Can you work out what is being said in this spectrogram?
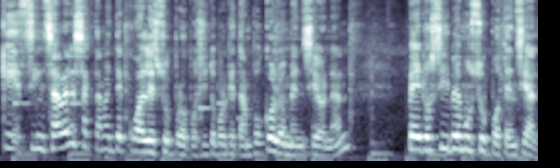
que sin saber exactamente cuál es su propósito, porque tampoco lo mencionan, pero sí vemos su potencial.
